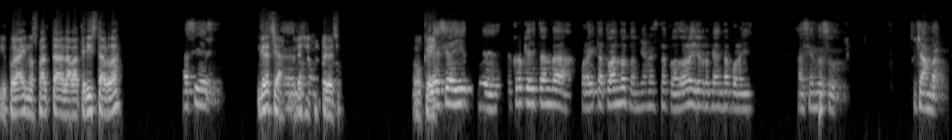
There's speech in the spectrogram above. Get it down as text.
Y por ahí nos falta la baterista, ¿verdad? Así es. Gracias, Eh, gracias, Grecia. Ok, Grecia ahí, eh, yo creo que ahorita anda por ahí tatuando, también es tatuadora, y yo creo que anda por ahí haciendo su, su chamba.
